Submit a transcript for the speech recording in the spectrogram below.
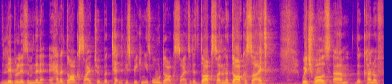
the liberalism, and then it, it had a dark side to it. But technically speaking, it's all dark side. So there's dark side and the darker side. which was um, the kind of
